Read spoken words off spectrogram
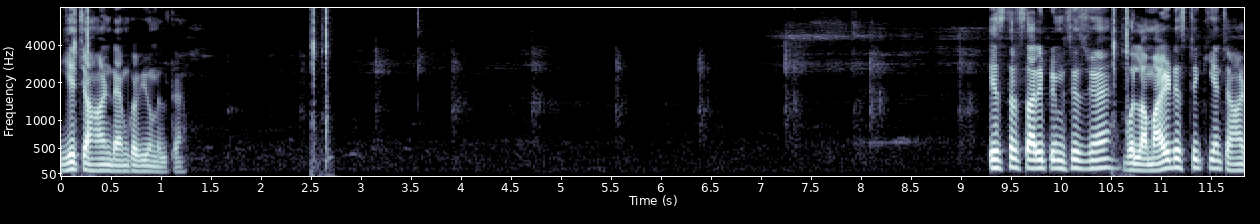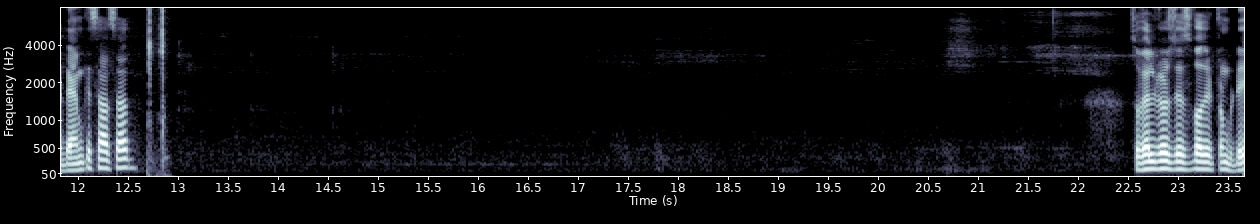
ये चाहान डैम का व्यू मिलता है। इस तरफ़ सारी प्रीमिसेस जो हैं, वो लमाई डिस्ट्रिक्ट की हैं, चाहान डैम के साथ साथ so well whatever's this was it from day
